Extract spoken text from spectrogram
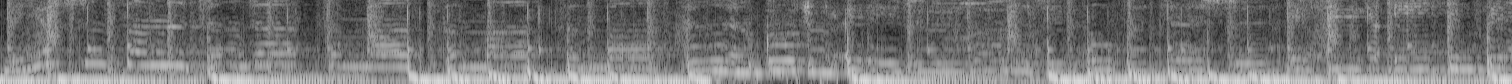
没有胜算的挣扎，怎么怎么怎么？仍然孤注一掷，逻辑无法解释，也需要一点变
